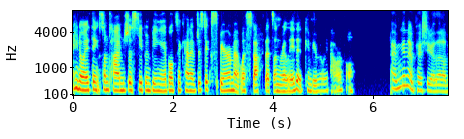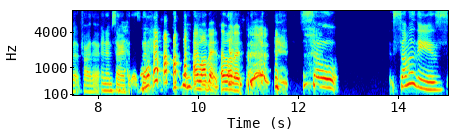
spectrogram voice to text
you know i think sometimes just even being able to kind of just experiment with stuff that's unrelated can be really powerful. I'm going to push you a little bit farther and i'm sorry for this but i love it. I love it. So some of these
